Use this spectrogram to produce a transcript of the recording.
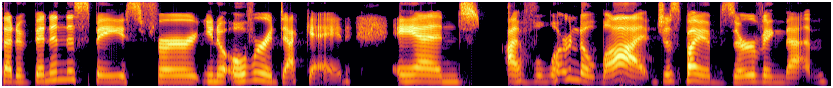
that have been in the space for, you know, over a decade. And I've learned a lot just by observing them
